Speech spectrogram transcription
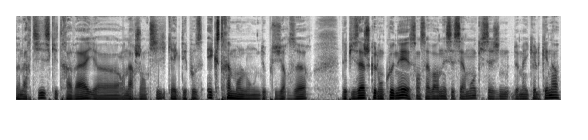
d'un artiste qui travaille euh, en argentique avec des poses extrêmement longues de plusieurs heures, des paysages que l'on connaît sans savoir nécessairement qu'il s'agit de Michael Kenna,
